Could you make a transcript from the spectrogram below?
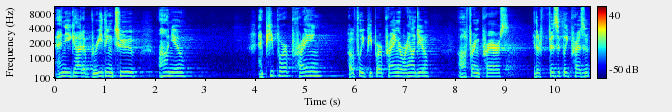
and you got a breathing tube on you, and people are praying. Hopefully, people are praying around you, offering prayers, either physically present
